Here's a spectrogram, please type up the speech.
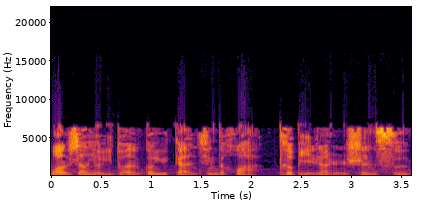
网上有一段关于感情的话，特别让人深思：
